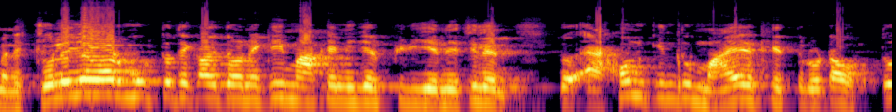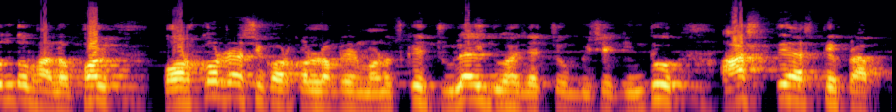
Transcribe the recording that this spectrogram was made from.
মানে চলে যাওয়ার মুহূর্ত থেকে হয়তো অনেকেই মাকে নিজের ফিরিয়ে এনেছিলেন। তো এখন কিন্তু মায়ের ক্ষেত্রটা অত্যন্ত ভালো। ফল, কর্কট রাশি, কর্কট লগ্নের মানুষকে জুলাই দু হাজার চব্বিশে কিন্তু আস্তে আস্তে প্রাপ্ত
